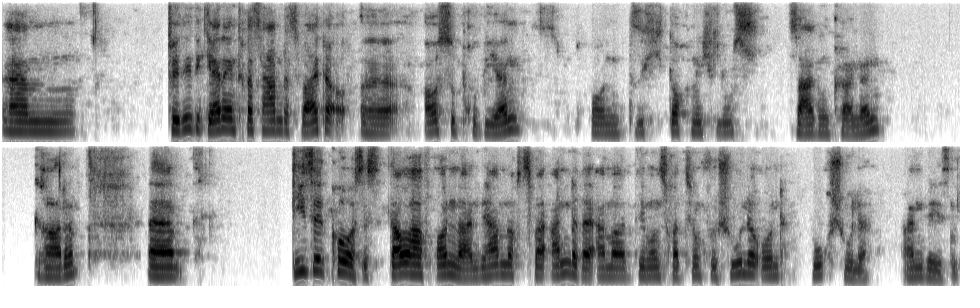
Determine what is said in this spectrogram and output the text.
Ähm, für die, die gerne Interesse haben, das weiter äh, auszuprobieren und sich doch nicht lossagen können, gerade, äh, dieser Kurs ist dauerhaft online. Wir haben noch zwei andere, einmal Demonstration für Schule und Hochschule anwesend.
